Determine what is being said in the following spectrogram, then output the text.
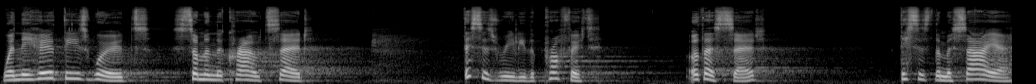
When they heard these words, some in the crowd said, This is really the prophet. Others said, This is the Messiah.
